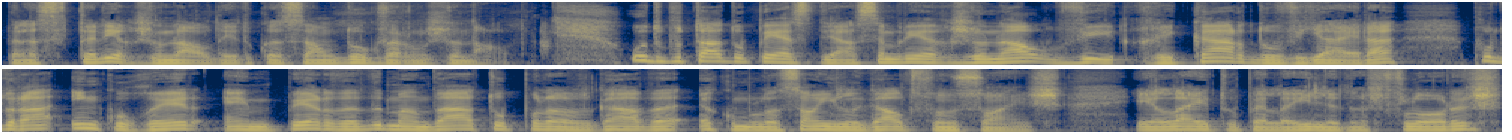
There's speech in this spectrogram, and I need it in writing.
pela Secretaria Regional de Educação do Governo Regional. O deputado do PSD à Assembleia Regional, Ricardo Vieira, poderá incorrer em perda de mandato por alegada acumulação ilegal de funções. Eleito pela Ilha das Flores,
